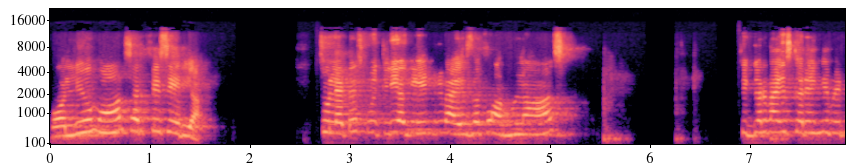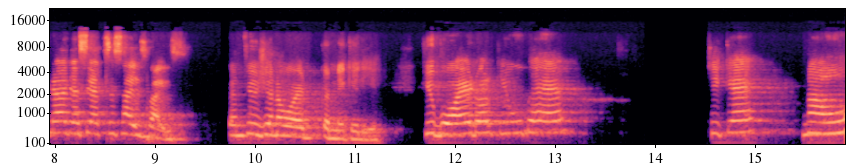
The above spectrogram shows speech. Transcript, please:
volume or surface area so let us quickly again revise the formulas figure wise करेंगे बेटा जैसे एक्सरसाइज वाइज कंफ्यूजन अवॉइड करने के लिए क्यूबॉइड और क्यूब है ठीक है नाउ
